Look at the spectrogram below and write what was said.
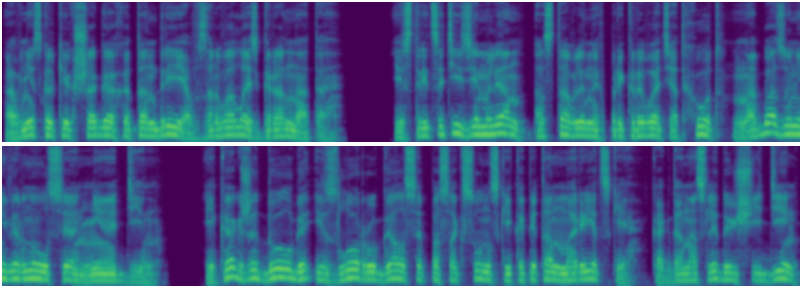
а в нескольких шагах от Андрея взорвалась граната. Из 30 землян, оставленных прикрывать отход, на базу не вернулся ни один. И как же долго и зло ругался по-саксонски капитан Морецкий, когда на следующий день,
